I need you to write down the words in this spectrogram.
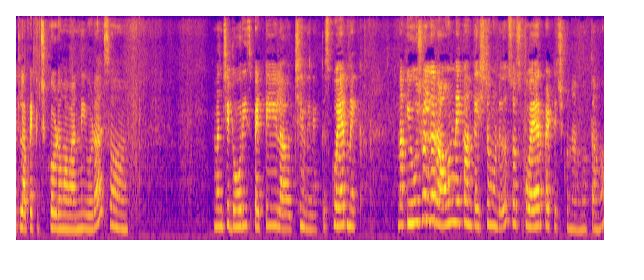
ఇట్లా పెట్టించుకోవడం అవన్నీ కూడా. సో మంచి డోరీస్ పెట్టి ఇలా వచ్చింది నెక్ స్క్వేర్ నెక్ నాకు యూజువల్గా రౌండ్ నెక్ అంత ఇష్టం ఉండదు. సో స్క్వేర్ పెట్టించుకున్నాను మొత్తము.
